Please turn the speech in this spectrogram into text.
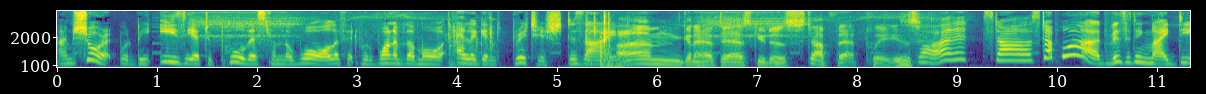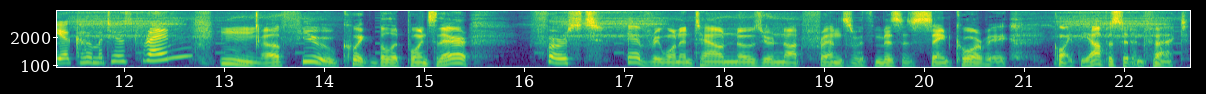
I'm sure it would be easier to pull this from the wall if it were one of the more elegant British design. I'm gonna have to ask you to stop that, please. what? Stop, stop what? Visiting my dear comatose friend? Hmm, a few quick bullet points there. First, everyone in town knows you're not friends with Mrs. St. Corby. Quite the opposite, in fact.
